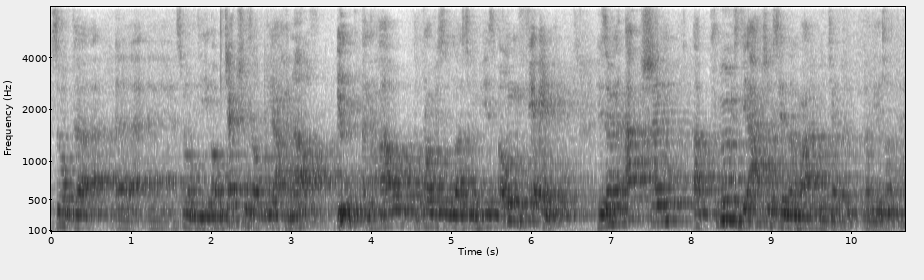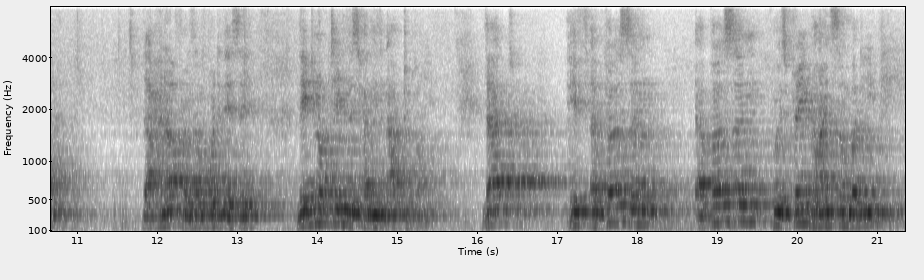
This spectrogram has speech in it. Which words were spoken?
some of the uh, uh, some of the objections of the Ahnaf and how the Prophet ﷺ, his own fi'l, his own action approves the action of Sayyidina Mu'adh bin Jabal radiallahu ta'ala. The Ahnaf, for example, what do they say? They do not take this hadith and act upon it. That if a person, a person who is praying behind somebody,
